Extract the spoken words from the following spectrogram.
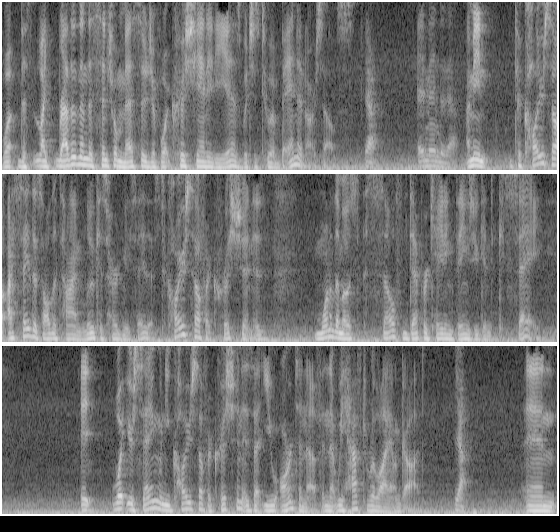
what this like rather than the central message of what Christianity is, which is to abandon ourselves. Yeah. Amen to that. I mean, to call yourself I say this all the time. Luke has heard me say this. To call yourself a Christian is one of the most self-deprecating things you can say. It what you're saying when you call yourself a Christian is that you aren't enough and that we have to rely on God. Yeah. And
